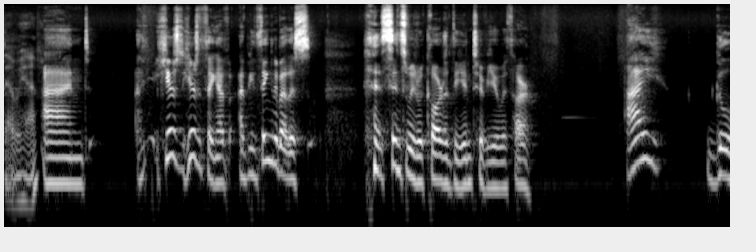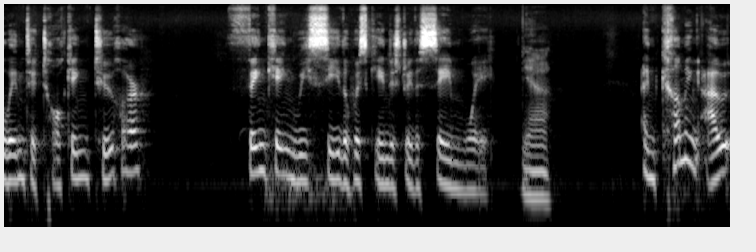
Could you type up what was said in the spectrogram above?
That we have. And uh, here's here's the thing. I've I've been thinking about this since we recorded the interview with her, I go into talking to her thinking we see the whiskey industry the same way. Yeah. And coming out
